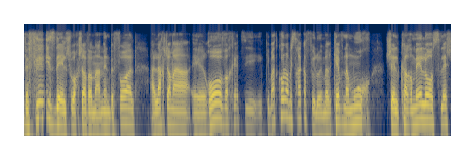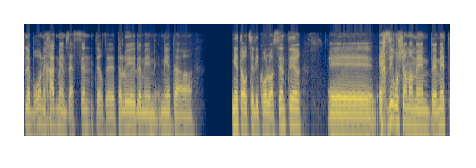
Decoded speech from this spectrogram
ופיזדל, שהוא עכשיו המאמן בפועל, הלך שם אה, רוב החצי, כמעט כל המשחק אפילו, עם הרכב נמוך של כרמלו סלש לברון, אחד מהם זה הסנטר, זה תלוי למי מי אתה, מי אתה רוצה לקרוא לו הסנטר. אה, החזירו שם מהם באמת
